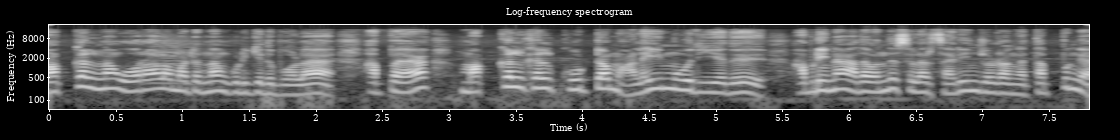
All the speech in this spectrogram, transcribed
மக்கள்னால் ஒரு ஆளை மட்டும்தான் குடிக்குது போல். அப்போ மக்கள்கள் கூட்டம் அலைமோதியது அப்படின்னா அதை வந்து சிலர் சரின்னு சொல்கிறாங்க தப்புங்க.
